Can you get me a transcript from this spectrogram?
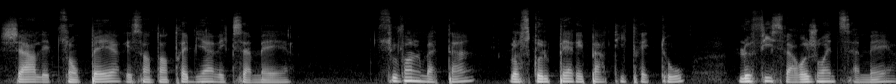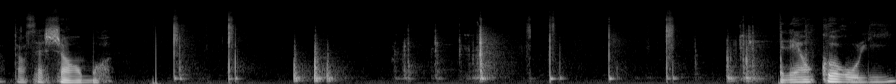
Charles est son père et s'entend très bien avec sa mère. Souvent le matin, lorsque le père est parti très tôt, le fils va rejoindre sa mère dans sa chambre. Elle est encore au lit,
